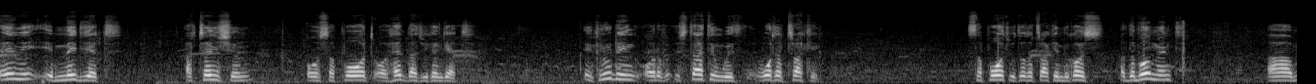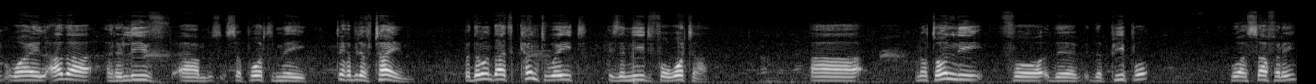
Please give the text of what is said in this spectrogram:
any immediate attention or support or help that we can get, including or starting with water tracking, support with water tracking, because at the moment, um, while other relief um, support may take a bit of time, but the one that can't wait is the need for water, uh, not only for the, the people who are suffering,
